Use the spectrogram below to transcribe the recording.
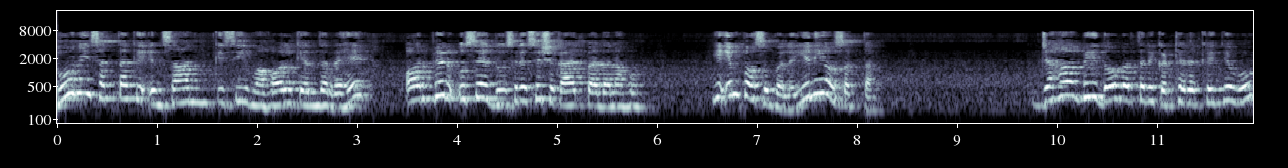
ہو نہیں سکتا کہ انسان کسی ماحول کے اندر رہے اور پھر اسے دوسرے سے شکایت پیدا نہ ہو۔ یہ امپاسبل ہے، یہ نہیں ہو سکتا۔ جہاں بھی دو برتن اکٹھے رکھیں گے، وہ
